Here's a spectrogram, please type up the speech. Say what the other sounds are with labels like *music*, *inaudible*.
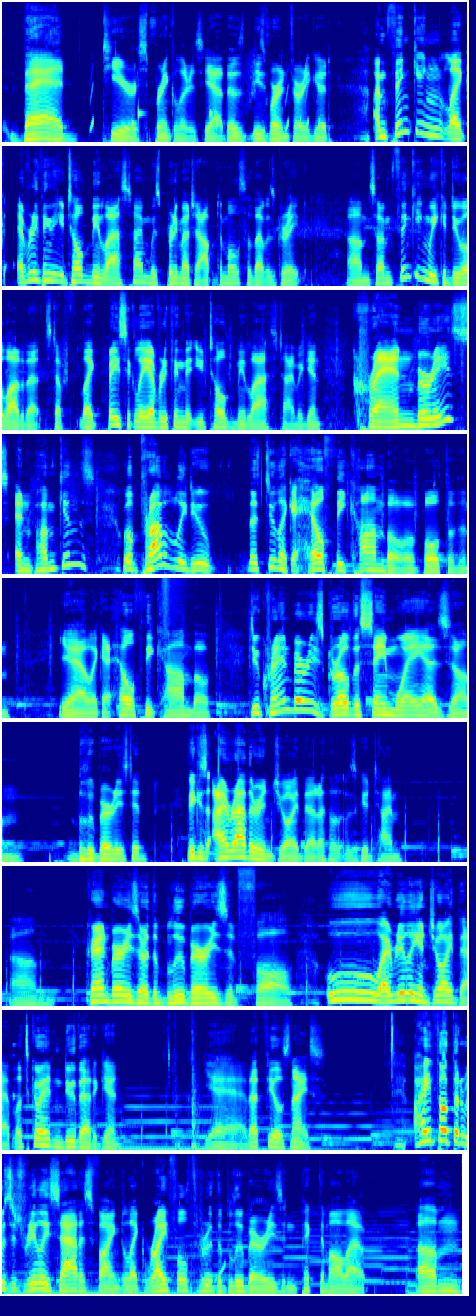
bad tier sprinklers. Yeah, those these weren't very good. I'm thinking like everything that you told me last time was pretty much optimal, so that was great. Um, so I'm thinking we could do a lot of that stuff, like basically everything that you told me last time. Again, cranberries and pumpkins. We'll probably do. Let's do like a healthy combo of both of them. Yeah, like a healthy combo. Do cranberries grow the same way as um, blueberries did? Because I rather enjoyed that. I thought that was a good time. Um, cranberries are the blueberries of fall. Ooh, I really enjoyed that. Let's go ahead and do that again. Yeah, that feels nice. I thought that it was just really satisfying to like rifle through the blueberries and pick them all out. Um,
